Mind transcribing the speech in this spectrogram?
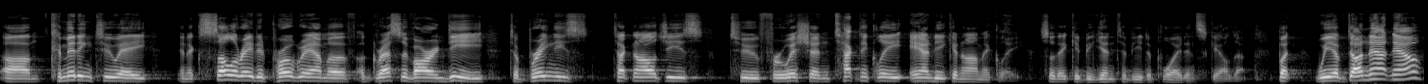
um, committing to a an accelerated program of aggressive R&D to bring these technologies to fruition technically and economically so they could begin to be deployed and scaled up. But we have done that now.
